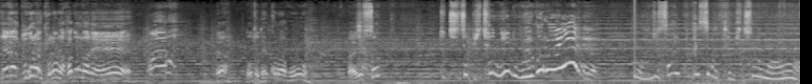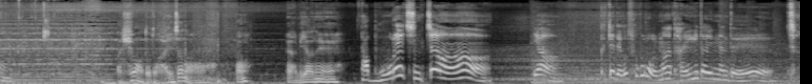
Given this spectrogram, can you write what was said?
내가 누구랑 결혼을 하던 간에. 아, 야, 너도 내 거라고. 알겠어? 너 진짜 미쳤니? 너 왜 그래? 너 완전 사이코패스 같아, 미친놈아. 아, 희영아, 너도 알잖아. 어? 야, 미안해. 아, 뭐래, 진짜. 야, 그때 내가 속으로 얼마나 다행이다 했는데. 참,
